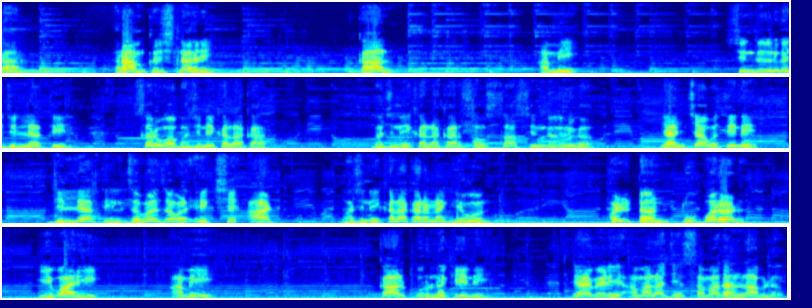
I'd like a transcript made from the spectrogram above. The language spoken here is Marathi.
नमस्कार. रामकृष्ण हरी. काल आम्ही सिंधुदुर्ग जिल्ह्यातील सर्व भजनी कलाकार भजनी कलाकार संस्था सिंधुदुर्ग यांच्या वतीने जिल्ह्यातील जवळजवळ एकशे आठ भजनी कलाकारांना घेऊन फलटण टू बरड ही वारी आम्ही काल पूर्ण केली. त्यावेळी आम्हाला जे समाधान लाभलं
